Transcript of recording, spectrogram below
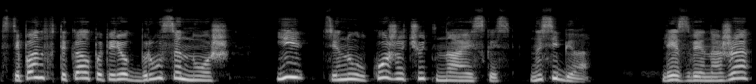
Степан втыкал поперек бруса нож и тянул кожу чуть наискось, на себя. Лезвие ножа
